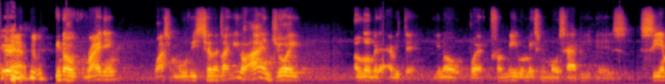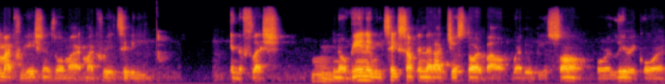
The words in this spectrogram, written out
yeah. you know, writing, watching movies, chilling. Like, you know, I enjoy a little bit of everything, you know, but for me, what makes me most happy is seeing my creations or my, my creativity in the flesh. Mm. You know, being able to take something that I just thought about, whether it be a song or a lyric or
